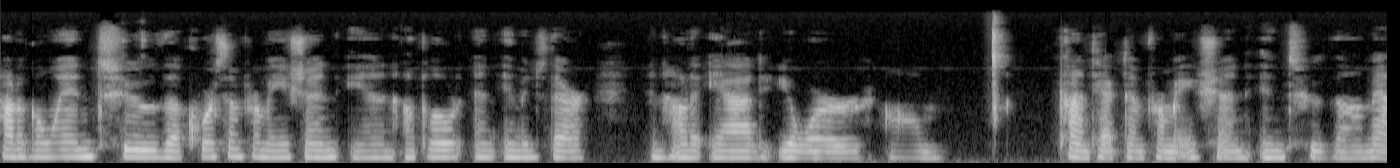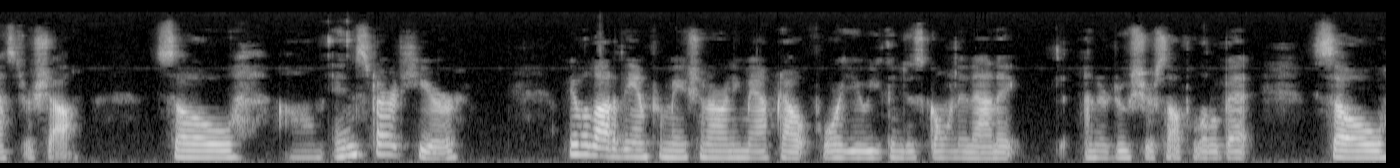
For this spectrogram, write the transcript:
how to go into the course information and upload an image there, and how to add your um, contact information into the master shell. So um, in Start Here, we have a lot of the information already mapped out for you. You can just go in and edit, introduce yourself a little bit. So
